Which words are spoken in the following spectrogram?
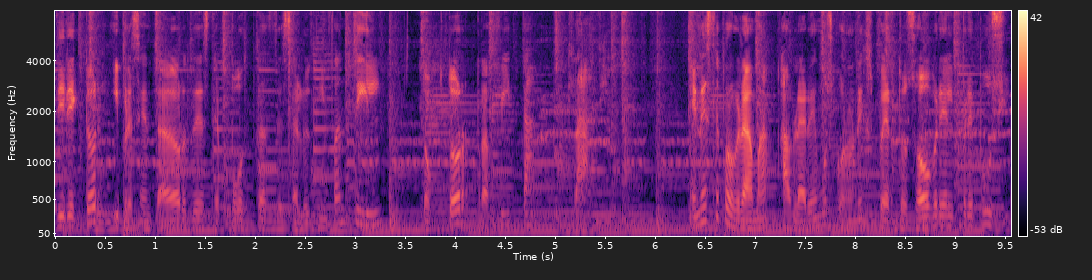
director y presentador de este podcast de salud infantil, Dr. Rafita Radio. En este programa hablaremos con un experto sobre el prepucio,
